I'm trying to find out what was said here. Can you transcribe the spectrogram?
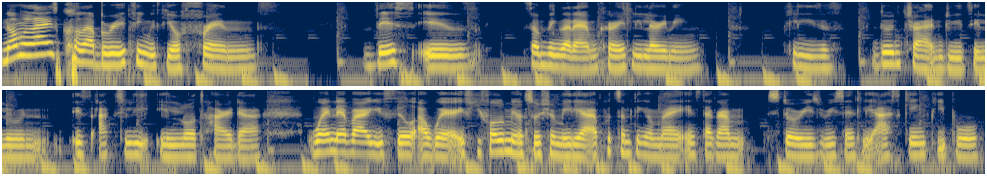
Normalize collaborating with your friends. This is something that I'm currently learning. Please don't try and do it alone. It's actually a lot harder. Whenever you feel aware, if you follow me on social media, I put something on my Instagram stories recently asking people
